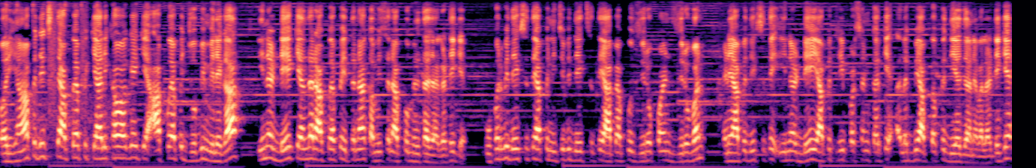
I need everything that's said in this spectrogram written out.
और यहाँ पे देख सकते हैं आपको यहाँ पे क्या लिखा हुआ है कि आपको यहाँ पे जो भी मिलेगा इन अ डे के अंदर आपको यहाँ पे इतना कमीशन आपको मिलता जाएगा, ठीक है? ऊपर भी देख सकते हैं यहाँ पे नीचे भी देख सकते हैं यहाँ पे आपको 0.01 एंड यहाँ पे देख सकते हैं इन अ डे यहाँ पे थ्री परसेंट करके अलग भी आपको पे दिया जाने वाला है ठीक है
